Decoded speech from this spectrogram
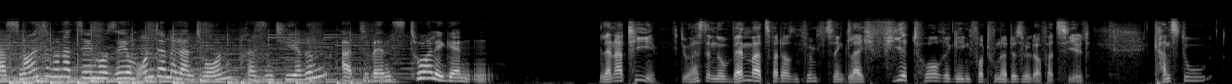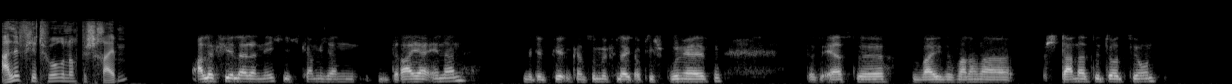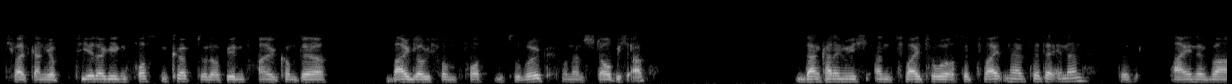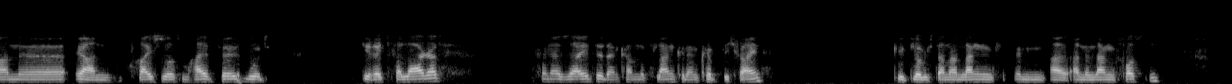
Das 1910 Museum und der Melanton präsentieren Adventstorlegenden. Lennart T., du hast im November 2015 gleich vier Tore gegen Fortuna Düsseldorf erzielt. Kannst du alle vier Tore noch beschreiben? Alle vier leider nicht. Ich kann mich an drei erinnern. Mit dem vierten kannst du mir vielleicht auf die Sprünge helfen. Das erste, weiß ich, das war nach einer Standardsituation. Ich weiß gar nicht, ob Zier dagegen Pfosten köpft oder auf jeden Fall kommt der Ball, glaube ich, vom Pfosten zurück und dann staub ich ab. Dann kann ich mich an zwei Tore aus der zweiten Halbzeit erinnern. Das eine war eine, ja, ein Freistoß aus dem Halbfeld, wurde direkt verlagert von der Seite, dann kam eine Flanke, dann köpfe ich rein. Geht, glaube ich, dann an, langen, in, an einen langen Pfosten.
